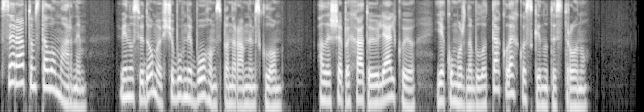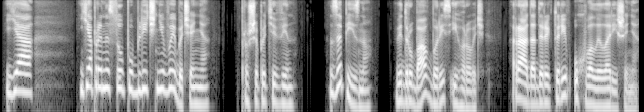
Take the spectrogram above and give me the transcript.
все раптом стало марним. Він усвідомив, що був не богом з панорамним склом, а лише пихатою лялькою, яку можна було так легко скинути з трону. Я. я принесу публічні вибачення, прошепотів він. Запізно, відрубав Борис Ігорович. Рада директорів ухвалила рішення.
